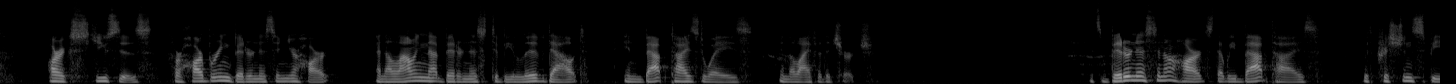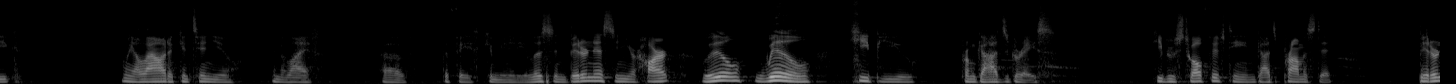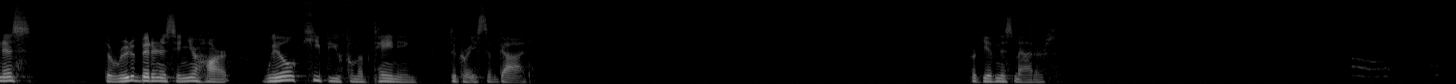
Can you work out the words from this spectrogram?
are excuses for harboring bitterness in your heart and allowing that bitterness to be lived out in baptized ways in the life of the church. It's bitterness in our hearts that we baptize with Christian speak, and we allow to continue in the life of the faith community. Listen, bitterness in your heart will, will keep you from God's grace. Hebrews 12 15, God's promised it. Bitterness, the root of bitterness in your heart, will keep you from obtaining the grace of God. Forgiveness matters.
